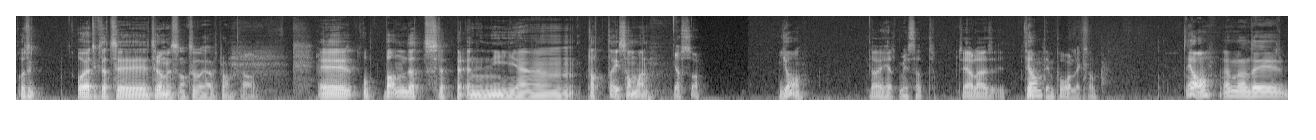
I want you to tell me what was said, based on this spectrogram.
Och, och jag tyckte att eh, trummisen också var jävligt bra. Ja. Eh, och bandet släpper en ny eh, platta i sommar. Jaså, Ja, det har jag helt missat. Så jävla tätt Ja. inpå liksom. ja, men det är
